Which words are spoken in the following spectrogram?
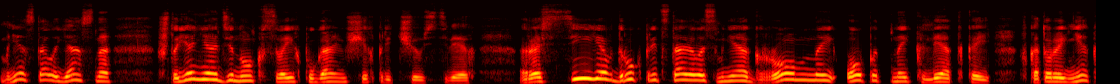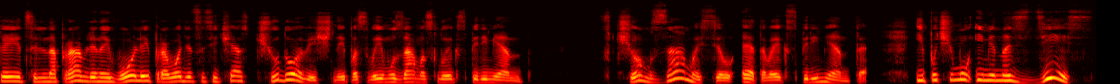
Мне стало ясно, что я не одинок в своих пугающих предчувствиях. Россия вдруг представилась мне огромной опытной клеткой, в которой некой целенаправленной волей проводится сейчас чудовищный по своему замыслу эксперимент. В чем замысел этого эксперимента? И почему именно здесь?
